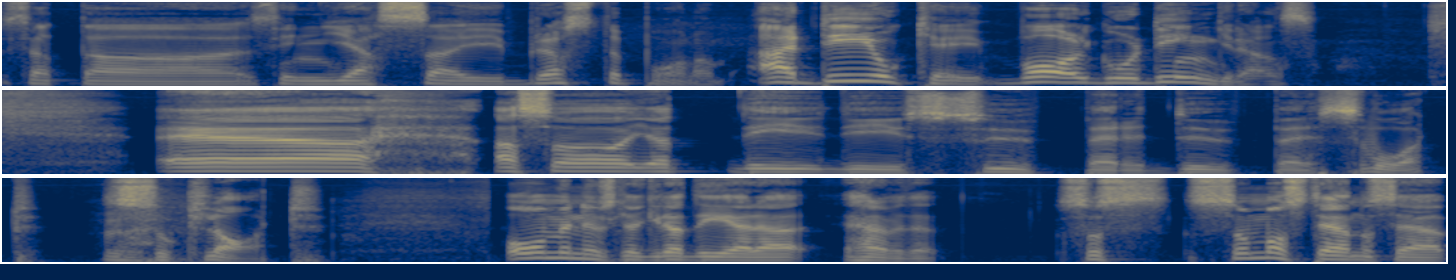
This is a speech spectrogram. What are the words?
sätta sin gässa i bröstet på honom. Är det okej? Var går din gräns? Eh, alltså, jag, det, är, det är ju superduper svårt, Mm. såklart. Om vi nu ska gradera helvetet, så, så måste jag ändå säga,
